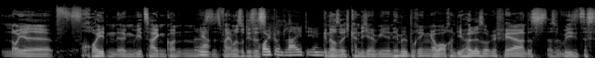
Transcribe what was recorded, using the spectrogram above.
neue Freuden irgendwie zeigen konnten. Ja. Also Das war ja immer so dieses, Freud und Leid irgendwie. genau so, ich kann dich irgendwie in den Himmel bringen, aber auch in die Hölle so ungefähr. Und das, also wie das,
